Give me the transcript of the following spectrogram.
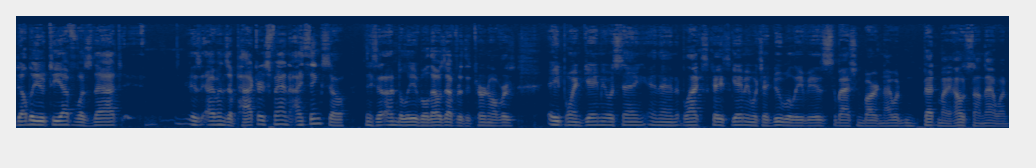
WTF was that? Is Evans a Packers fan? I think so. He said, unbelievable. That was after the turnovers. Eight point game, he was saying. And then Black Space Gaming, which I do believe is Sebastian Barton. I would bet my house on that one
